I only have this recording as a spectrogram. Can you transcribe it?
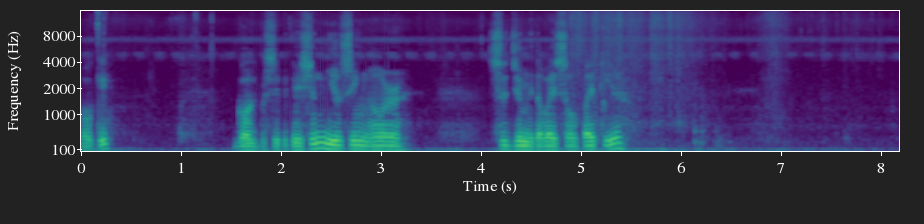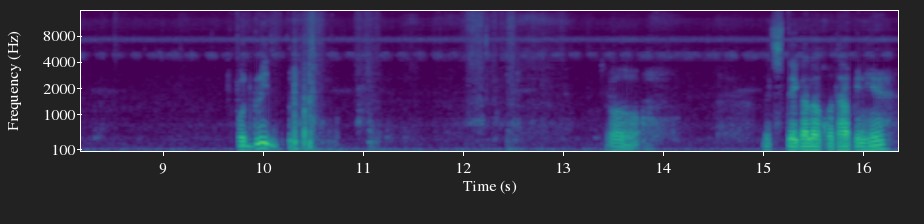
okay. Gold precipitation using our sodium metabolite sulfite here. Food grid. So let's take a look what happened here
